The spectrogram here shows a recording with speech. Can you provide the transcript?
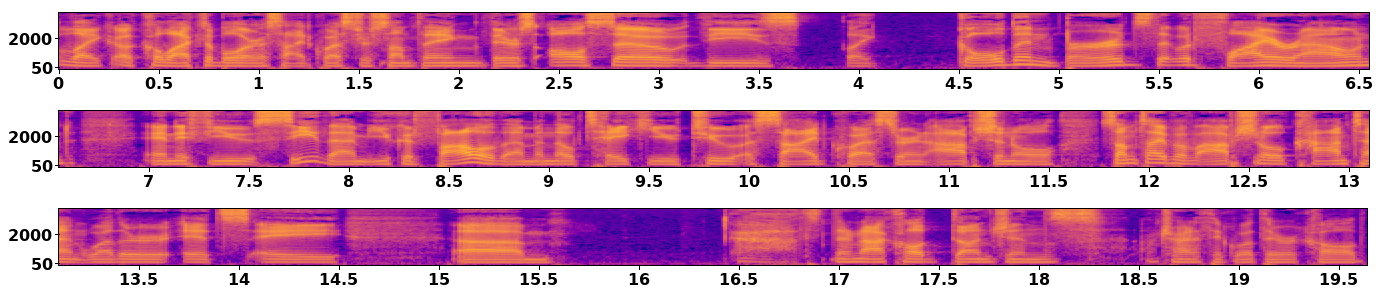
like a collectible or a side quest or something. There's also these like golden birds that would fly around and if you see them you could follow them and they'll take you to a side quest or an optional some type of optional content whether it's a um they're not called dungeons i'm trying to think what they were called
